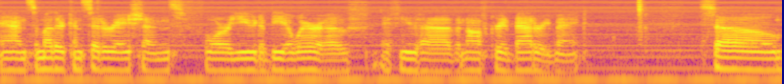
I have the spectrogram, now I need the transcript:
and some other considerations for you to be aware of if you have an off-grid battery bank. So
